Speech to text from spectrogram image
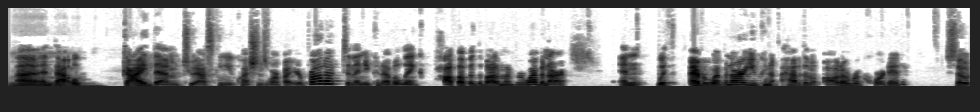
mm. uh, and that will mm. guide them to asking you questions more about your product. And then you can have a link pop up at the bottom of your webinar. And with every webinar, you can have them auto recorded. So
